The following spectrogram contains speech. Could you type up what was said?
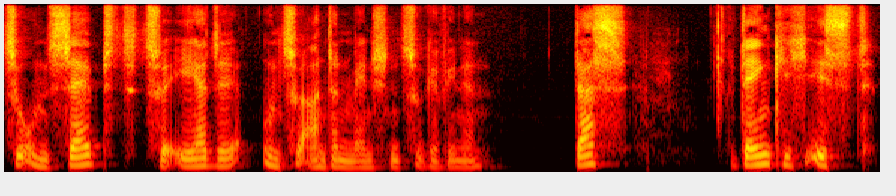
zu uns selbst, zur Erde und zu anderen Menschen zu gewinnen. Das, denke ich, ist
